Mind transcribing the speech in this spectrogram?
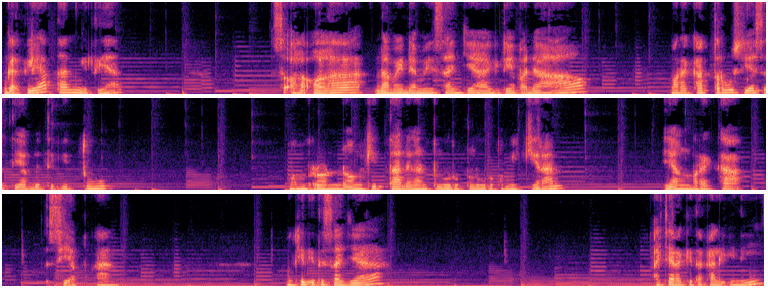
nggak kelihatan gitu ya. Seolah-olah damai-damai saja gitu ya, padahal mereka terus ya setiap detik itu memberondong kita dengan peluru-peluru pemikiran yang mereka siapkan. Mungkin itu saja acara kita kali ini.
